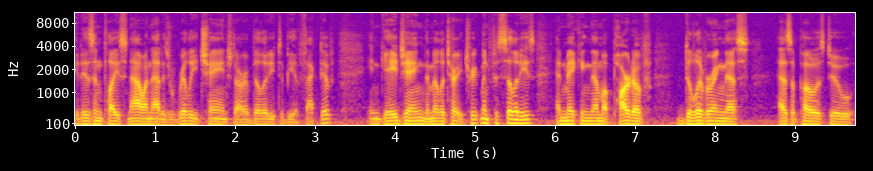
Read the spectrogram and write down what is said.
It is in place now, and that has really changed our ability to be effective, engaging the military treatment facilities and making them a part of delivering this as opposed to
